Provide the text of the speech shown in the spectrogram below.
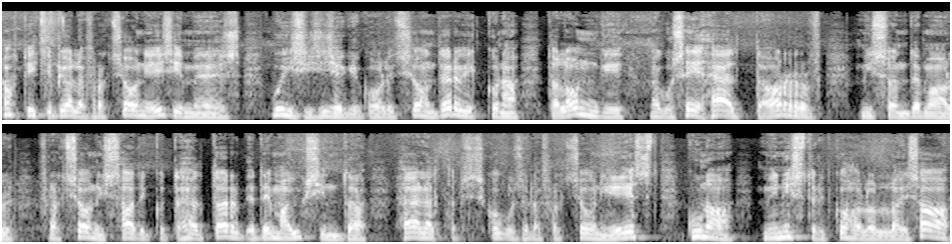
noh tihtipeale fraktsiooni esimees või siis isegi koalitsioon tervikuna, tal ongi nagu see häälte arv, mis on temal fraktsioonis saadikute häälte arv ja tema üksinda hääletab siis kogu selle fraktsiooni eest, kuna ministrid kohal olla ei saa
